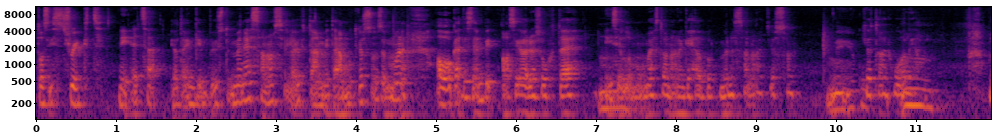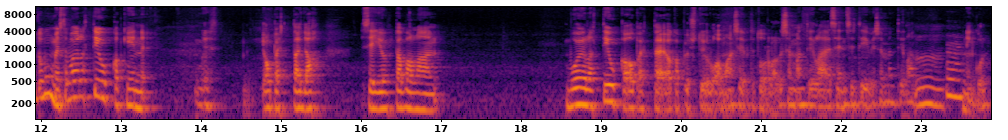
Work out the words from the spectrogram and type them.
tosi strict, niin et sä jotenkin pysty menemään sanoa sille yhtään mitään, mutta jos on semmoinen avokätisempi asioiden suhteen, niin mm. niin silloin mun mielestä on ainakin helpompi mennä sanoa, että jos on niin, joku. jotain huolia. Mm. Mutta mun mielestä voi olla tiukkakin opettaja. Se ei ole tavallaan voi olla tiukka opettaja, joka pystyy luomaan silti turvallisemman tilan ja sensitiivisemmän tilan. Mm. mm. Niin kun,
